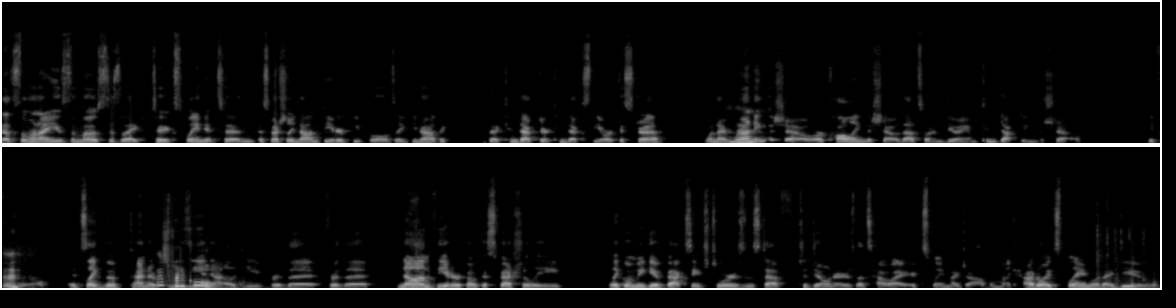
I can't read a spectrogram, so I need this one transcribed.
That's the one I use the most. Is like to explain it to especially non-theater people. It's like you know how the the conductor conducts the orchestra. When I'm Mhm. running the show or calling the show, that's what I'm doing. I'm conducting the show, if you Hmm. will. It's like the kind of That's easy cool. analogy for the for the non-theater folk, especially like when we give backstage tours and stuff to donors. That's how I explain my job. I'm like, how do I explain what I do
